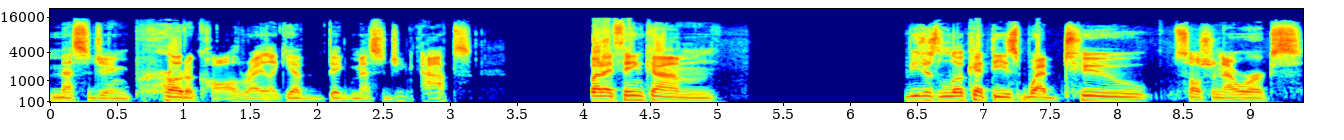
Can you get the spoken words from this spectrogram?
messaging protocol, right? Like you have big messaging apps. But I think um if you just look at these web two social networks,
